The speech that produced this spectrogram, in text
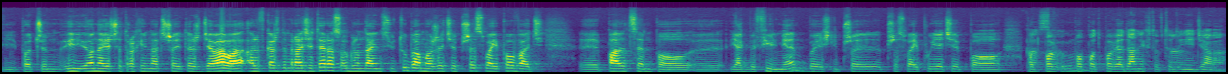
i, po czym, i ona jeszcze trochę inaczej też działała, ale w każdym razie teraz oglądając YouTube'a możecie przesłajpować y, palcem po y, jakby filmie, bo jeśli prze, przesłajpujecie po, po podpowiadanych, to wtedy A. nie działa.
